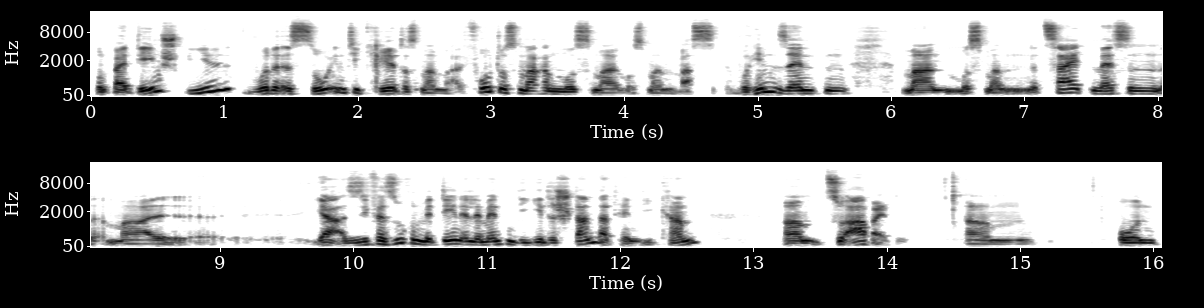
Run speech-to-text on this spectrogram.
Und bei dem Spiel wurde es so integriert, dass man mal Fotos machen muss, mal muss man was wohin senden, mal muss man eine Zeit messen, mal, äh, ja, also sie versuchen mit den Elementen, die jedes Standard-Handy kann, ähm, zu arbeiten. Ähm, und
